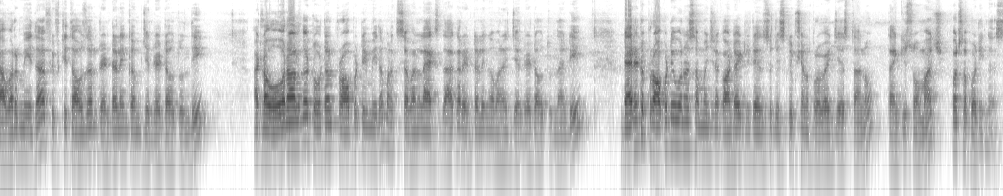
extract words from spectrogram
టవర్ మీద fifty thousand rental income generate అవుతుంది. అట్లా ఓవరాల్గా టోటల్ ప్రాపర్టీ మీద మనకు సెవెన్ ల్యాక్స్ దాకా రెంటల్ ఇన్కమ్ అనేది జనరేట్ అవుతుందండి. డైరెక్ట్ ప్రాపర్టీ ఓనర్ సంబంధించిన కాంటాక్ట్ డీటెయిల్స్ డిస్క్రిప్షన్లో ప్రొవైడ్ చేస్తాను. Thank you so much for supporting us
